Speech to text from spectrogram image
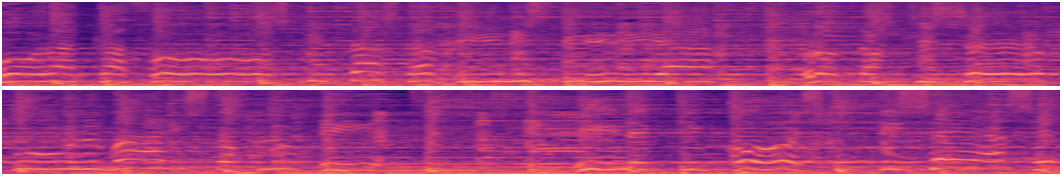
Τώρα καθώς κοιτάς τα δηληστήρια Ρωτάς ποιοι σε έχουν βάλει στο κλουβί Ηλεκτρικός θυσέασε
